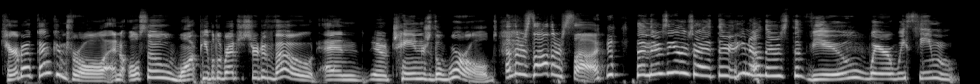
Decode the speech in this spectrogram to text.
care about gun control and also want people to register to vote and you know change the world. And there's the other side. Then there's the other side. There, you know, there's the view where we seem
